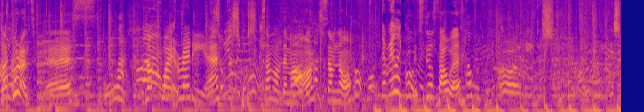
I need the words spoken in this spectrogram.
Black currant. Yes. Black Not quite ready yet. Really. Some of them No, are, because- some no. They're really good. It's still sour. healthy for you. Oh, I need this. This.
